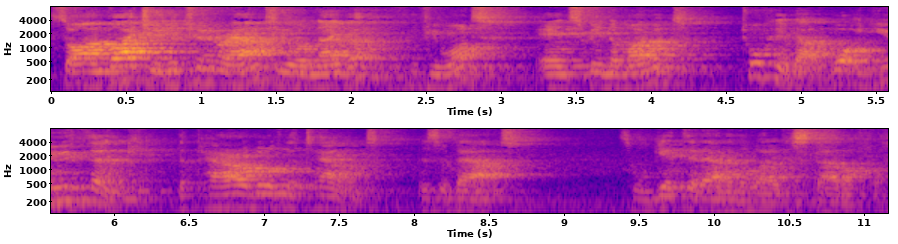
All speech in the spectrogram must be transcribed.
So I invite you to turn around to your neighbour if you want and spend a moment talking about what you think the parable of the talent is about. So we'll get that out of the way to start off with.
